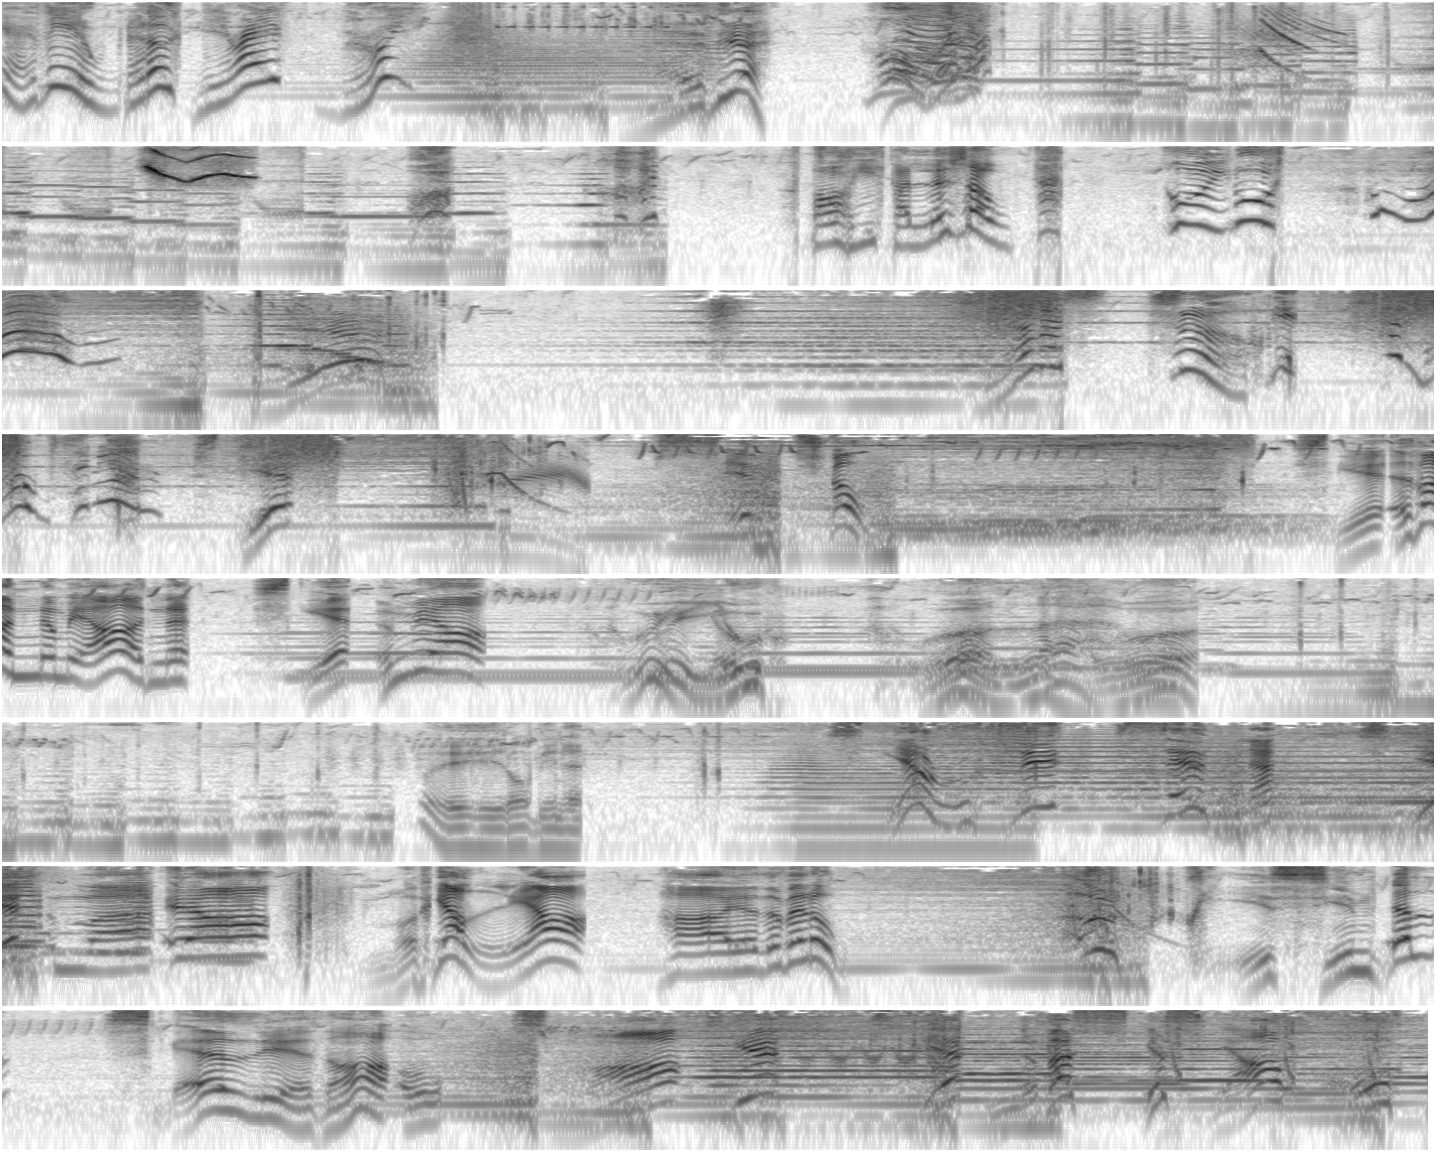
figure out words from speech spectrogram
Nghe viu nè đâu gì đấy Rồi Hedje. Ôi cảnh lấy sầu Ui ui Wow. Yes. So Hello Sinian Stje. Sim stå. Stje vann med adne. Stje med. Ui jo. Walla. Hei Robine. Stje rusi. Sevne. Stje ma ja. Må fjalja. Har jeg det vel? I simpel. Skal da og smake. Skje, vaske, ja, og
